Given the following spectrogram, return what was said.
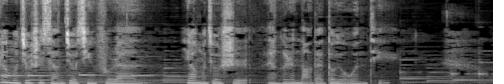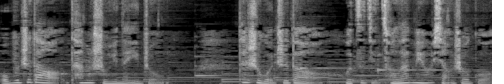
要么就是想旧情复燃，要么就是两个人脑袋都有问题。我不知道他们属于哪一种，但是我知道我自己从来没有享受过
